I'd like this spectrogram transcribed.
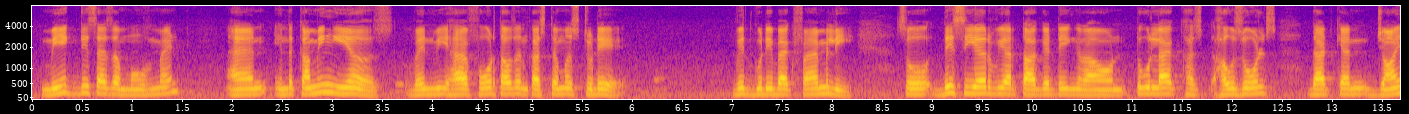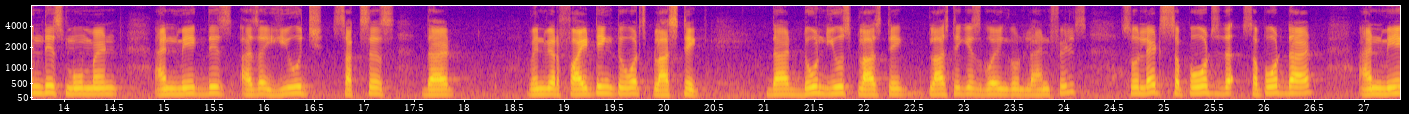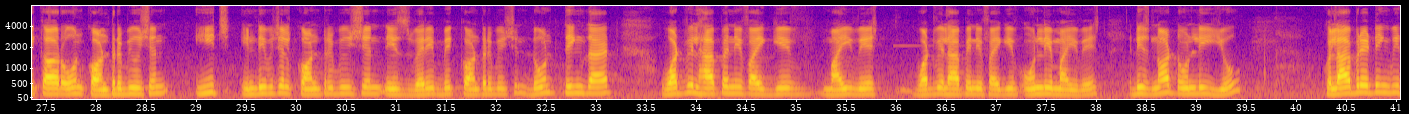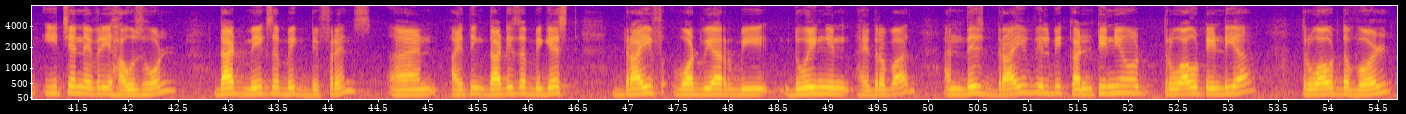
make this as a movement and in the coming years when we have 4000 customers today with goodie bag family. So this year we are targeting around 2 lakh households that can join this movement and make this as a huge success that when we are fighting towards plastic that don't use plastic plastic is going on landfills. So let's support the, support that and make our own contribution. Each individual contribution is very big contribution. Don't think that what will happen if i give my waste what will happen if i give only my waste? It is not only you. Collaborating with each and every household that makes a big difference. And i think that is the biggest drive what we are be doing in hyderabad. And this drive will be continued throughout india throughout the world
